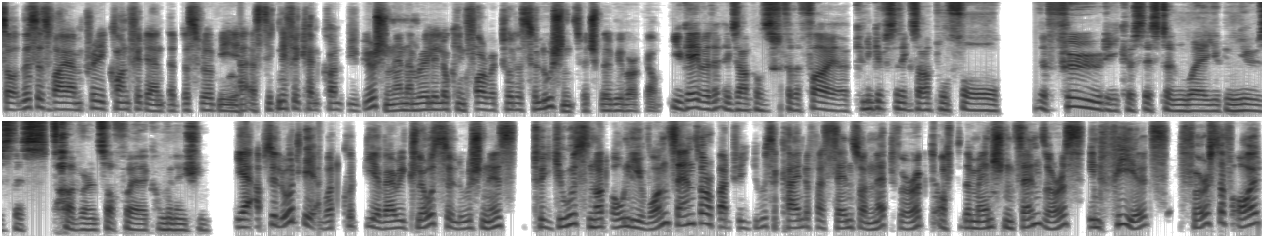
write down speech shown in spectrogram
So this is why I'm pretty confident that this will be a significant contribution. And I'm really looking forward to the solutions which will be worked out. You gave examples for the fire. Can you give us an example for the food ecosystem where you can use this hardware and software combination? Yeah, absolutely. What could be a very close solution is to use not only one sensor, but to use a kind of a sensor network of the mentioned sensors in fields. First of all,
